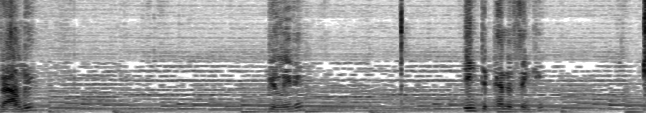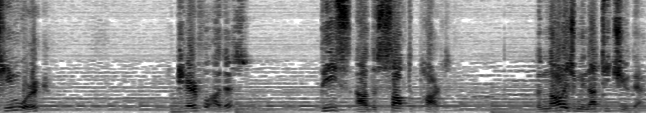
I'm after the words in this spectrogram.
Value, believing, independent thinking, teamwork, care for others. These are the soft part the knowledge may not teach you that.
